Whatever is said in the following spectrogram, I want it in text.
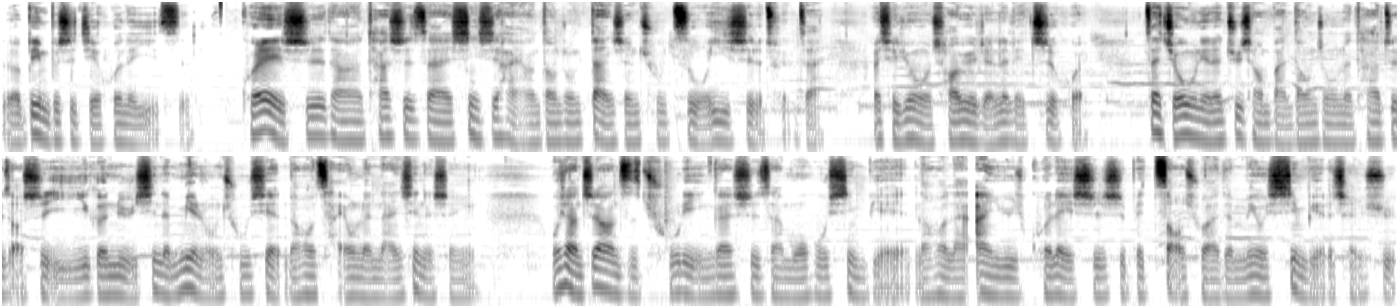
呃，并不是结婚的意思。傀儡师他他是在信息海洋当中诞生出自我意识的存在，而且拥有超越人类的智慧。在九五年的剧场版当中呢，他最早是以一个女性的面容出现，然后采用了男性的声音。我想这样子处理应该是在模糊性别，然后来暗喻傀儡师是被造出来的没有性别的程序。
